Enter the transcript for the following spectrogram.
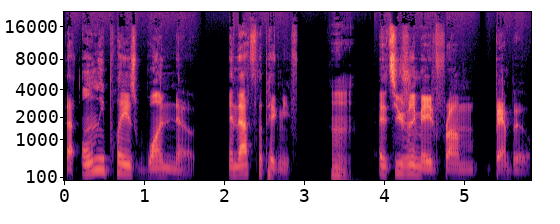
that only plays one note, and that's the pygmy flute. Hmm. It's usually made from bamboo.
